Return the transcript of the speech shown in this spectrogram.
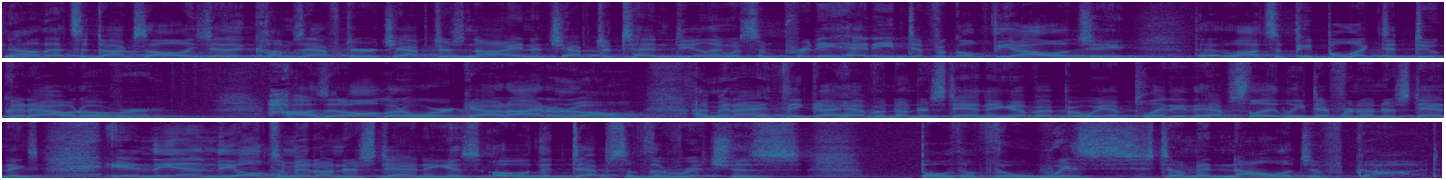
Now, that's a doxology that comes after chapters 9 and chapter 10, dealing with some pretty heady, difficult theology that lots of people like to duke it out over. How's it all going to work out? I don't know. I mean, I think I have an understanding of it, but we have plenty that have slightly different understandings. In the end, the ultimate understanding is oh, the depths of the riches, both of the wisdom and knowledge of God.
